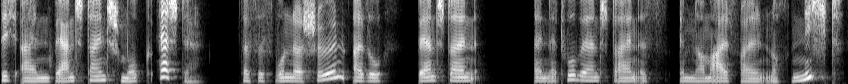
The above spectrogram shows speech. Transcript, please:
sich einen Bernsteinschmuck herstellen. Das ist wunderschön. Also Bernstein, ein Naturbernstein ist im Normalfall noch nicht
